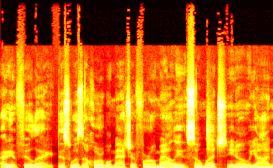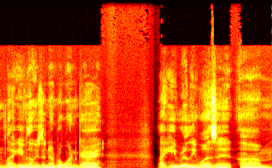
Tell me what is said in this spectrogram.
I didn't feel like this was a horrible matchup for O'Malley so much. You know, Yan, like even though he's the number one guy, like he really wasn't. Um,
